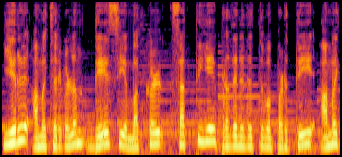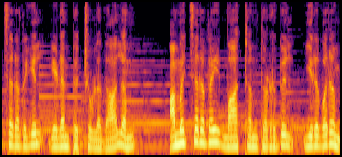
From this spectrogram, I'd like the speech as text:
இரு அமைச்சர்களும் தேசிய மக்கள் சக்தியை பிரதிநிதித்துவப்படுத்தி அமைச்சரவையில் இடம்பெற்றுள்ளதாலும் அமைச்சரவை மாற்றம் தொடர்பில் இருவரும்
